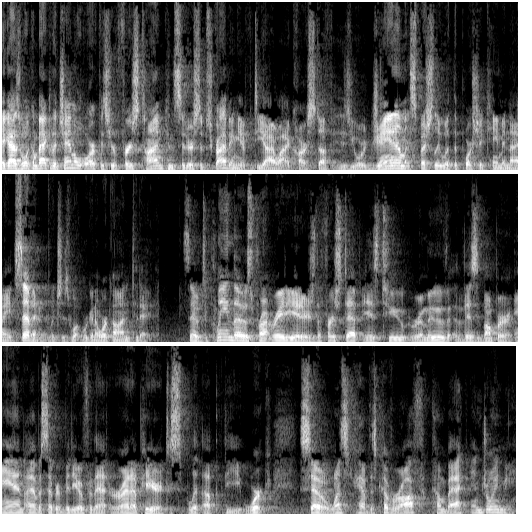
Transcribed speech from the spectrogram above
Hey guys, welcome back to the channel, or if it's your first time, consider subscribing if DIY car stuff is your jam, especially with the Porsche Cayman 987, which is what we're gonna work on today. So to clean those front radiators, the first step is to remove this bumper. And I have a separate video for that right up here to split up the work. So once you have this cover off, come back and join me.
